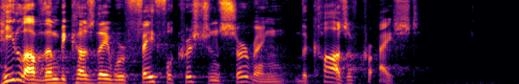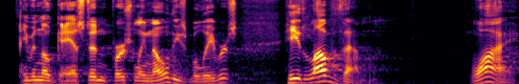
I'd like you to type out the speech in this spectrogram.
He loved them because they were faithful Christians serving the cause of Christ. Even though Gaius didn't personally know these believers, he loved them. Why?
